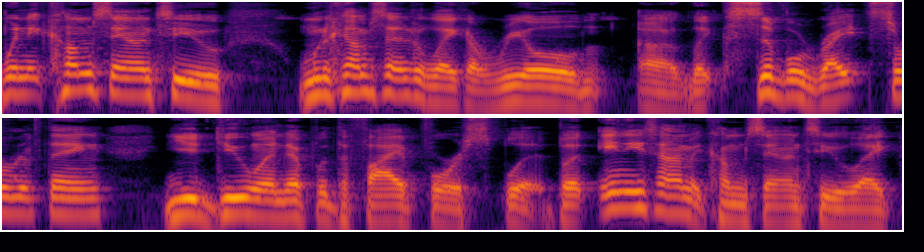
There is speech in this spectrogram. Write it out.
when it comes down to when it comes down to like a real uh, like civil rights sort of thing, you do end up with the five four split. But anytime it comes down to like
